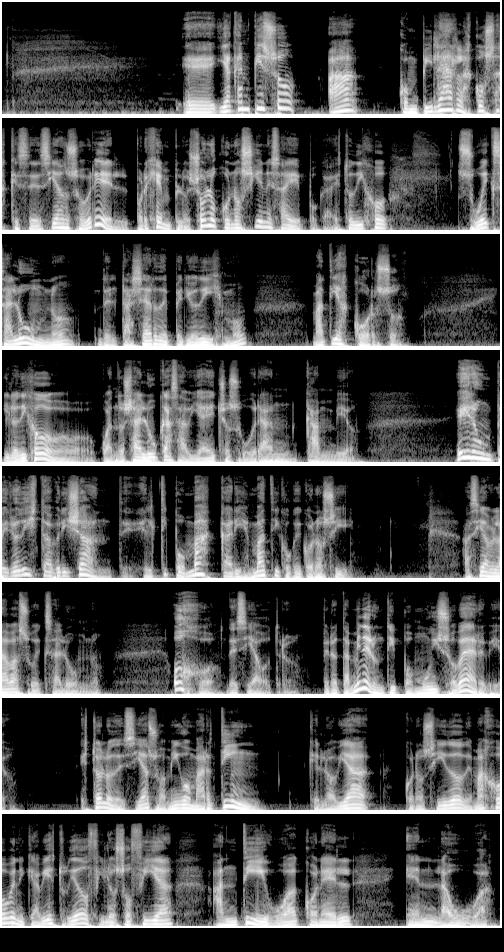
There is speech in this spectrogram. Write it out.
Eh, y acá empiezo a compilar las cosas que se decían sobre él. Por ejemplo, yo lo conocí en esa época. Esto dijo su ex alumno del taller de periodismo, Matías Corso. Y lo dijo cuando ya Lucas había hecho su gran cambio. Era un periodista brillante, el tipo más carismático que conocí. Así hablaba su ex alumno. Ojo, decía otro, pero también era un tipo muy soberbio. Esto lo decía su amigo Martín, que lo había conocido de más joven y que había estudiado filosofía antigua con él en la UBA.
